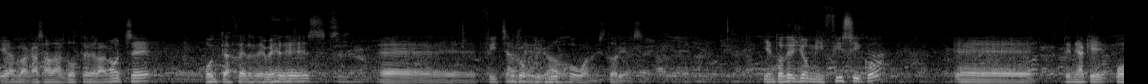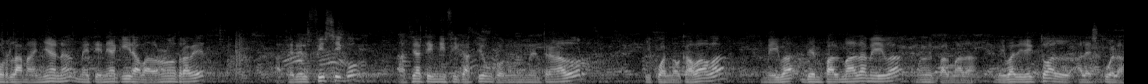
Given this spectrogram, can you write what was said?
Llegando a casa a las 12 de la noche, ponte a hacer deberes, eh, fichas de dibujo, bueno, historias. Y entonces yo mi físico, eh, tenía que, por la mañana, me tenía que ir a Badalona otra vez, hacer el físico, hacía tecnificación con un entrenador y cuando acababa, me iba de empalmada, me iba, no de empalmada, me iba directo al- a la escuela.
